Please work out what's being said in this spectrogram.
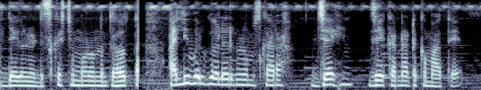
ಅಧ್ಯಾಯಗಳನ್ನ ಡಿಸ್ಕಷನ್ ಮಾಡೋಣ ಅಂತ ಹೇಳ್ತಾ, ಅಲ್ಲಿವರೆಗೂ ಎಲ್ಲರಿಗೂ ನಮಸ್ಕಾರ. ಜೈ ಹಿಂದ್, ಜೈ ಕರ್ನಾಟಕ ಮಾತೆ.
